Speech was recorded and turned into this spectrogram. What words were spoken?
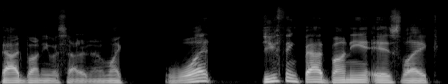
Bad Bunny was Saturday. And I'm like, what do you think Bad Bunny is like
